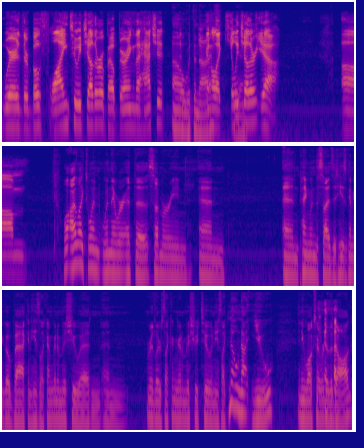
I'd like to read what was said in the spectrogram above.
where they're both lying to each other about burying the hatchet. Oh, with the knife. Gonna like kill each other. Yeah. Um. Well, I liked when when they were at the submarine and and Penguin decides that he's going to go back and he's like, "I'm going to miss you, Ed," and and Riddler's like, "I'm going to miss you too," and he's like, "No, not you," and he walks over to the dog.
